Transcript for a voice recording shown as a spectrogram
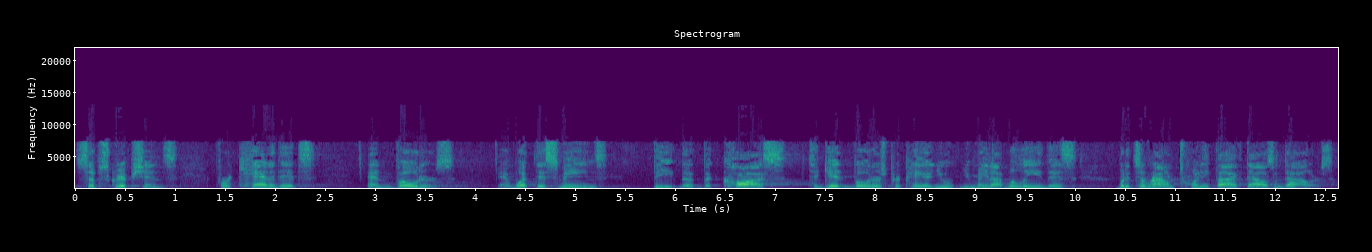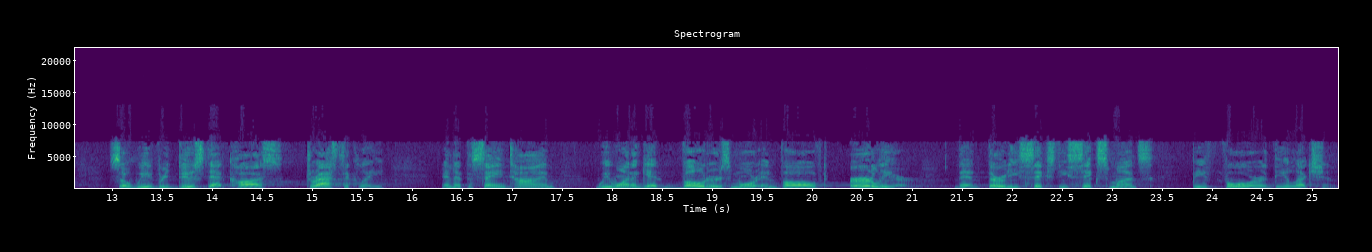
subscriptions for candidates and voters. And what this means, the, the, the cost to get voters prepared, you, you may not believe this, but it's around $25,000. So we've reduced that cost drastically. And at the same time, we want to get voters more involved earlier than 30, 66 months before the election.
